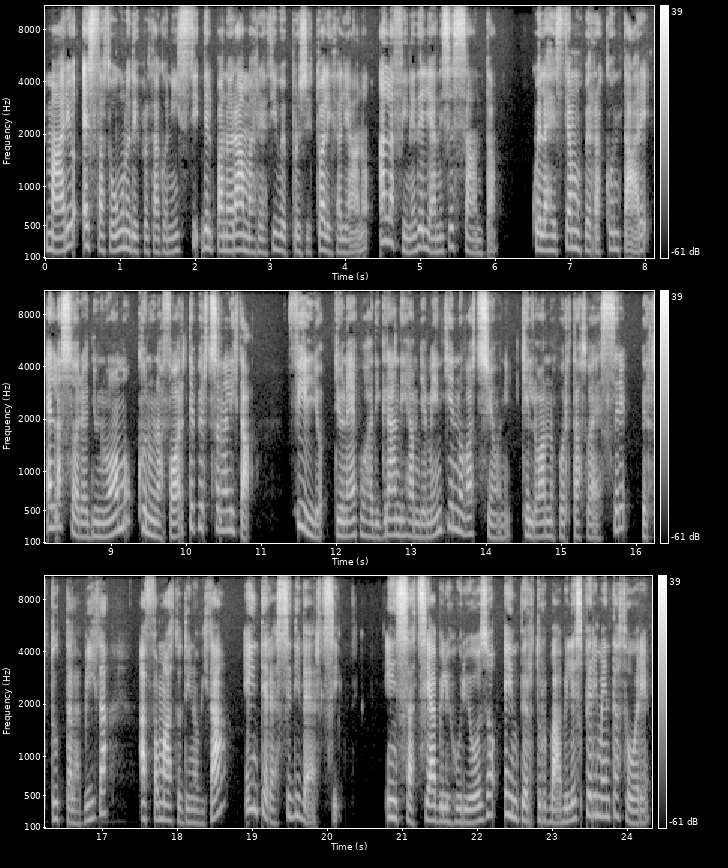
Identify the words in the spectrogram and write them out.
Mario è stato uno dei protagonisti del panorama creativo e progettuale italiano alla fine degli anni 60. Quella che stiamo per raccontare è la storia di un uomo con una forte personalità, figlio di un'epoca di grandi cambiamenti e innovazioni che lo hanno portato a essere, per tutta la vita, affamato di novità e interessi diversi, insaziabile curioso e imperturbabile sperimentatore,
